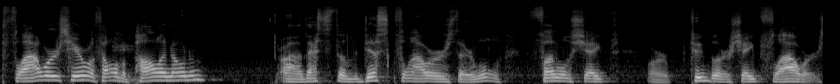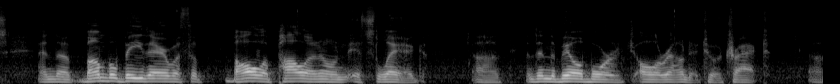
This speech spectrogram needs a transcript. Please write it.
flowers here with all the pollen on them. Uh, that's the disc flowers. They're little funnel shaped or tubular shaped flowers and the bumblebee there with the ball of pollen on its leg. Uh, and then the billboard all around it to attract uh,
